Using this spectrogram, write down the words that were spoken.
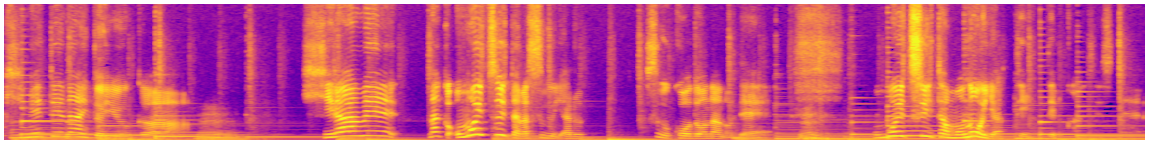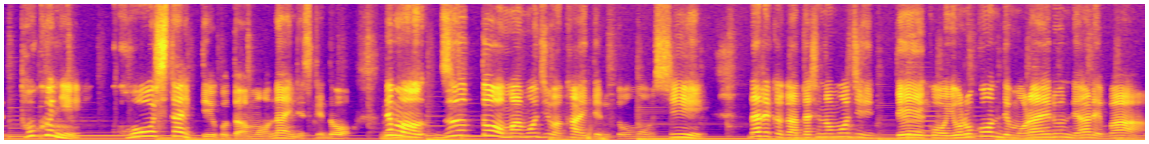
決めてないというか、うん、ひらめなんか思いついたらすぐやるすぐ行動なので、うん、思いついたものをやっていってる感じですね。特にこうしたいっていうことはもうないんですけどでもずっとまあ文字は書いてると思うし誰かが私の文字でこう喜んでもらえるんであれば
